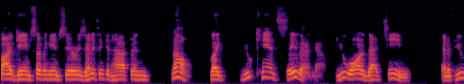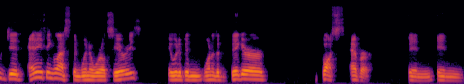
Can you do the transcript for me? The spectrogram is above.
five game, seven game series. Anything can happen. No, like you can't say that now. You are that team, and if you did anything less than win a World Series, it would have been one of the bigger busts ever in in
